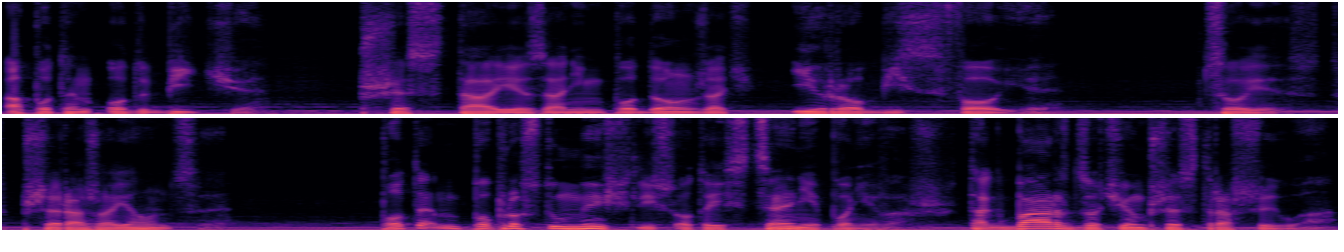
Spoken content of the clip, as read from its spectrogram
a potem odbicie przestaje za nim podążać i robi swoje, co jest przerażające. Potem po prostu myślisz o tej scenie, ponieważ tak bardzo cię przestraszyła.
